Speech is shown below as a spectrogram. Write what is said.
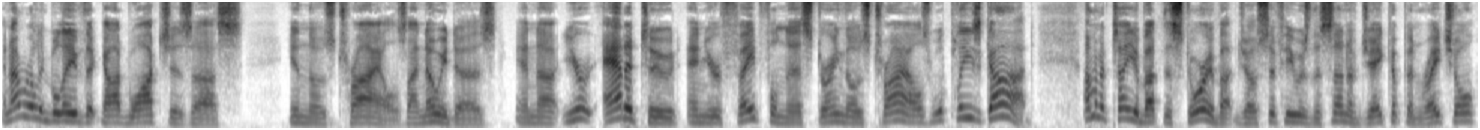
And I really believe that God watches us in those trials. I know He does. And uh, your attitude and your faithfulness during those trials will please God. I'm going to tell you about this story about Joseph. He was the son of Jacob and Rachel.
